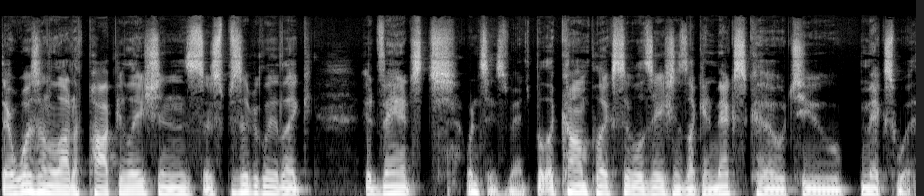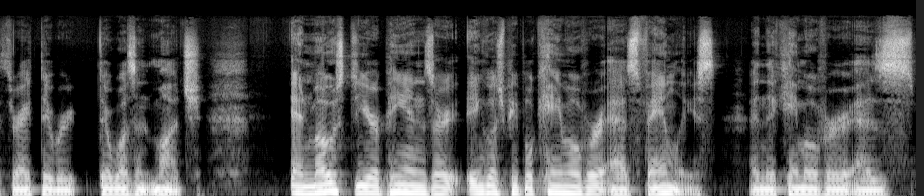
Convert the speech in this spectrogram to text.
There wasn't a lot of populations, uh, specifically like advanced, I wouldn't say advanced, but like complex civilizations like in Mexico to mix with, right? There were there wasn't much. And most Europeans or English people came over as families and they came over as,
